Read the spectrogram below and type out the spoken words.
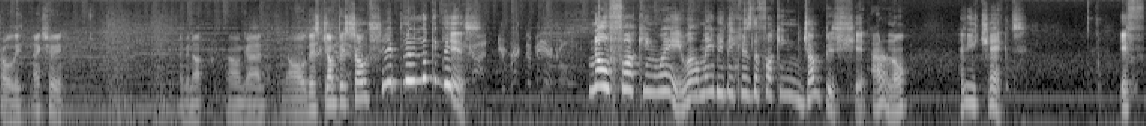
Probably. Actually... Maybe not. Oh god. No, this jump is so shit! Look, at this! No fucking way. Well, maybe because the fucking jump is shit. I don't know. Have you checked if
